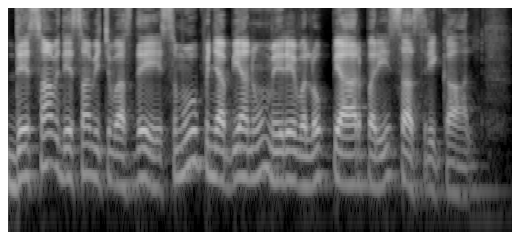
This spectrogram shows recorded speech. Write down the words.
ਦੇਸਾਂ ਵਿਦੇਸਾਂ ਵਿੱਚ ਵਸਦੇ ਸਮੂਹ ਪੰਜਾਬੀਆਂ ਨੂੰ ਮੇਰੇ ਵੱਲੋਂ ਪਿਆਰ ਭਰੀ ਸਤਿ ਸ੍ਰੀ ਅਕਾਲ।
